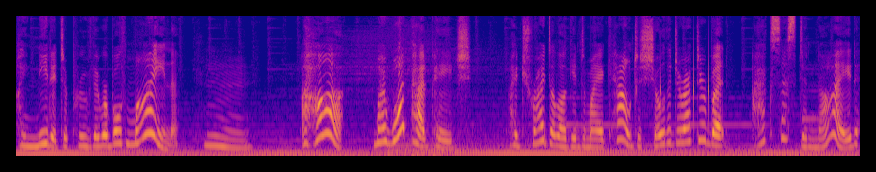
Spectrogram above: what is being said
I needed to prove they were both mine. Hmm. Aha! My Wattpad page! I tried to log into my account to show the director, but access denied?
